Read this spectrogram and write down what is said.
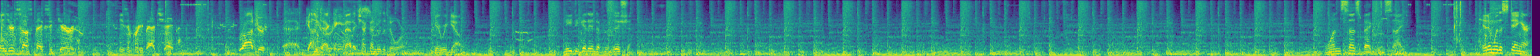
Injured suspect secured. He's in pretty bad shape. Roger. Uh, contacting medics. Check under the door. Here we go. Need to get into position. One suspect in sight. Hit him with a stinger.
